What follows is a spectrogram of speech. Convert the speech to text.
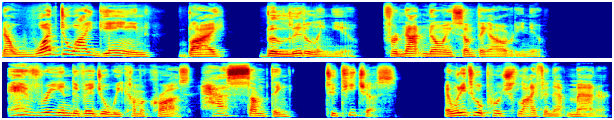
Now, what do I gain by belittling you for not knowing something I already knew? Every individual we come across has something to teach us. And we need to approach life in that manner,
